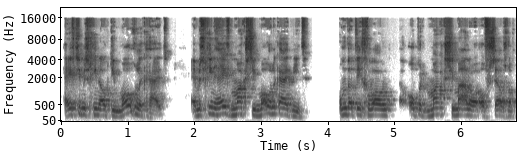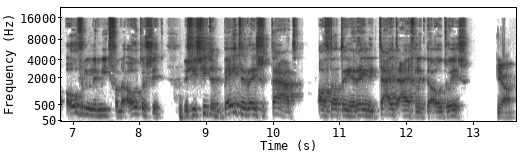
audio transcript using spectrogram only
heeft hij misschien ook die mogelijkheid. En misschien heeft Max die mogelijkheid niet. Omdat hij gewoon op het maximale of zelfs nog over de limiet van de auto zit. Dus je ziet een beter resultaat als dat in realiteit eigenlijk de auto is. Ja,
